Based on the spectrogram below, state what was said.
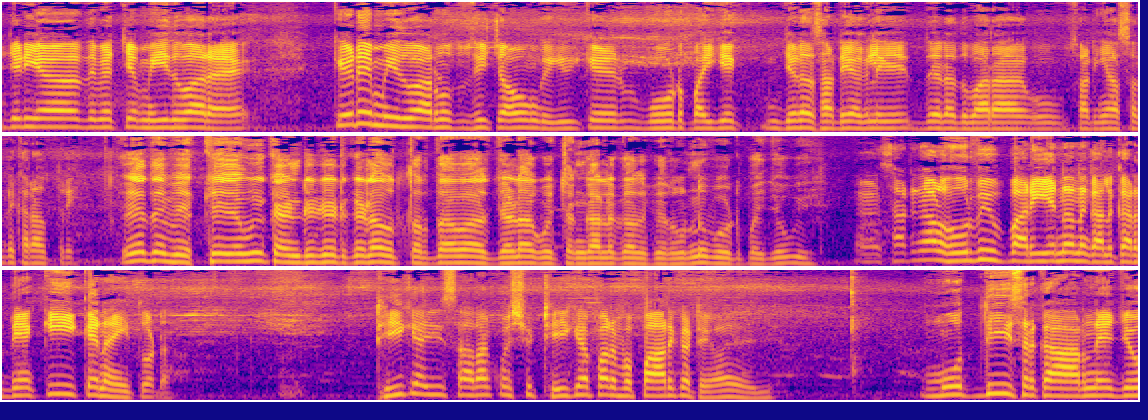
ਜਿਹੜੀਆਂ ਦੇ ਵਿੱਚ ਉਮੀਦਵਾਰ ਹੈ ਕਿਹੜੇ ਉਮੀਦਵਾਰ ਨੂੰ ਤੁਸੀਂ ਚਾਹੋਗੇ ਕਿ- ਕਿ ਵੋਟ ਪਾਈਏ ਜਿਹੜਾ ਸਾਡੇ ਅਗਲੇ ਜਿਹੜਾ ਦੁਬਾਰਾ ਉਹ ਸਾਡੀਆਂ ਆਸਾਂ ਤੇ ਖਰਾ ਉਤਰੇ? ਇਹ ਤੇ ਵੇਖੇ ਜਾਊਗੀ ਕੈਂਡੀਡੇਟ ਕਿਹੜਾ ਉਤਰਦਾ ਵਾ ਜਿਹੜਾ ਕੋਈ ਚੰਗਾ ਲੱਗਾ ਤਾਂ ਫਿਰ ਉਹਨੂੰ ਵੋਟ ਪਾਈ ਜਾਊਗੀ। ਸਾਡੇ ਨਾਲ ਹੋਰ ਵੀ ਵਪਾਰੀ ਇਹਨਾਂ ਨਾਲ ਗੱਲ ਕਰਦੇ ਆ ਕੀ ਕਹਿਣਾ ਜੀ ਤੁਹਾਡਾ? ਠੀਕ ਹੈ ਜੀ ਸਾਰਾ ਕੁਝ ਠੀਕ ਹੈ ਪਰ ਵਪਾਰ ਘਟਿਆ ਹੋਇਆ ਜੀ। ਮੋਦੀ ਸਰਕਾਰ ਨੇ ਜੋ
